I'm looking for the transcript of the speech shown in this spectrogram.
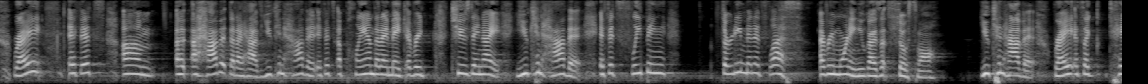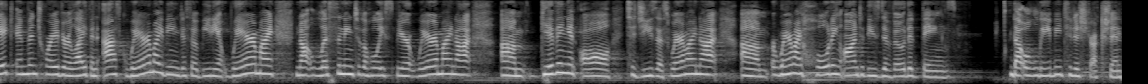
right? If it's um, a, a, habit that I have, you can have it. If it's a plan that I make every Tuesday night, you can have it. If it's sleeping 30 minutes less every morning, you guys, that's so small. You can have it, right? It's like take inventory of your life and ask, where am I being disobedient? Where am I not listening to the Holy Spirit? Where am I not um, giving it all to Jesus? Where am I not, um, or where am I holding on to these devoted things that will lead me to destruction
